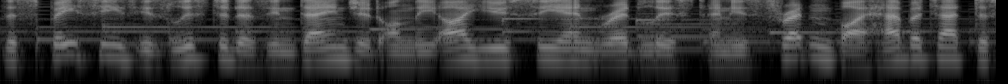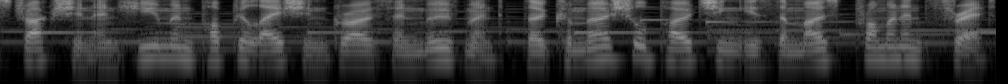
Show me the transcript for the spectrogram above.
The species is listed as endangered on the IUCN Red List and is threatened by habitat destruction and human population growth and movement, though commercial poaching is the most prominent threat.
